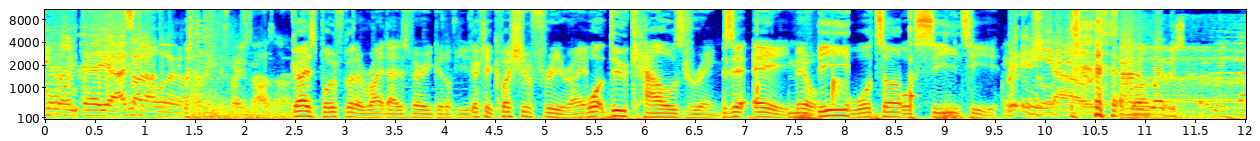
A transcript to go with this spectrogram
Oh, yeah, yeah, I saw that one. I don't think this person saw You guys both got it right. That is very good of you. Okay, question three, right? What do cows drink? Is it A milk, B water, or C tea? British cows.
